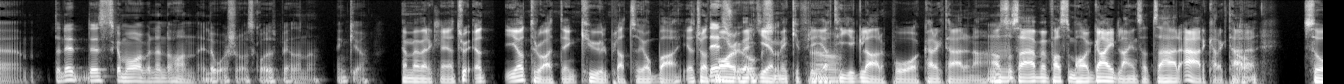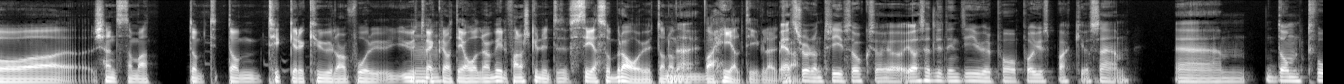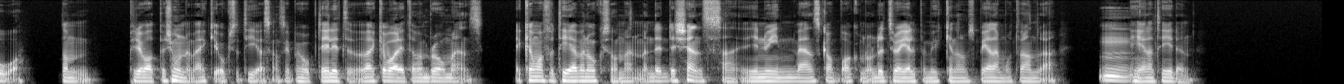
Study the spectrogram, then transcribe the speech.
så det, det ska Marvel ändå ha en eloge av skådespelarna, tänker jag. Ja men verkligen, jag tror, jag, jag tror att det är en kul plats att jobba. Jag tror att Det tror Marvel också. ger mycket fria Ja. tiglar på karaktärerna. Mm. Alltså så här, även fast de har guidelines att så här är karaktären, så känns det som att de, de tycker det är kul och de får utveckla Mm. åt det hållet de vill, för annars skulle det inte se så bra ut om de Nej. var helt tiglare. Men jag tror tror de trivs också. Jag, jag har sett lite intervjuer på, på just Bucky och Sam. Ehm, de två, som privatpersoner verkar ju också trivas ganska bra ihop. Det är lite, verkar vara lite av en bromance. Det kan vara för tvn också, men, men det, det känns så här genuin vänskap bakom dem. Det tror jag hjälper mycket när de spelar mot varandra Mm. hela tiden.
